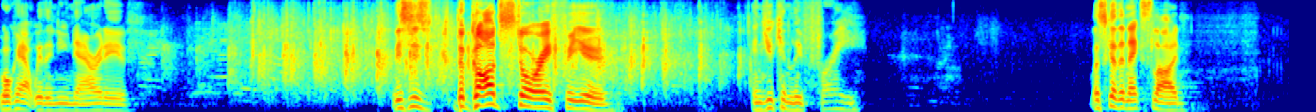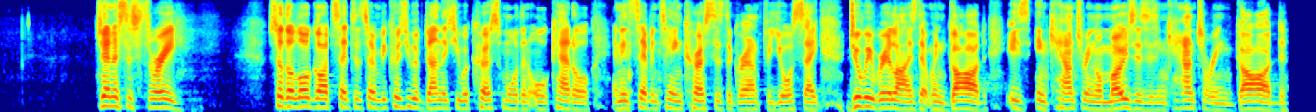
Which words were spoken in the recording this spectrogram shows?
walking out with a new narrative. This is the God story for you, and you can live free. Let's go to the next slide. Genesis 3. So the Lord God said to the serpent, Because you have done this, you are cursed more than all cattle. And in 17, cursed is the ground for your sake. Do we realize that when God is encountering, or Moses is encountering God,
